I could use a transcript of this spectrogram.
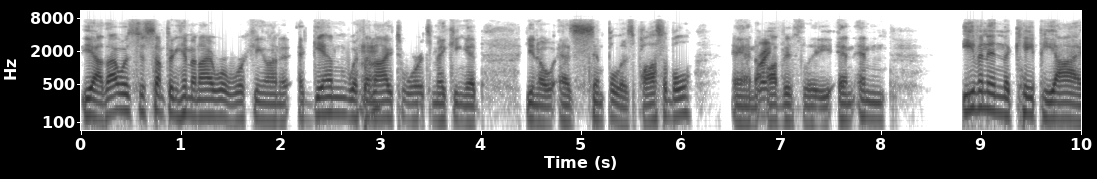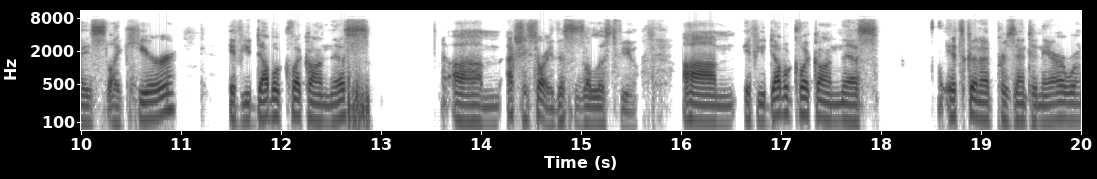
Yeah, that was just something him and I were working on it again with mm-hmm. an eye towards making it, you know, as simple as possible. And right. obviously, and and even in the KPIs like here, if you double click on this, um, actually, sorry, this is a list view. Um, if you double click on this, it's going to present an error. We're,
